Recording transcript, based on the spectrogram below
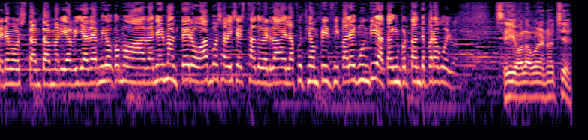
Tenemos tanto a María Villa de Amigo como a Daniel Mantero. Ambos habéis estado, ¿verdad?, en la función principal en un día tan importante para Huelva. Sí, hola, buenas noches.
